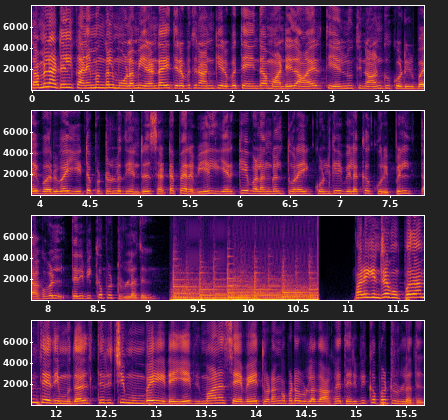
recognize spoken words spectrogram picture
தமிழ்நாட்டில் கனிமங்கள் மூலம் இரண்டாயிரத்தி இருபத்தி நான்கு இருபத்தி ஐந்தாம் ஆண்டில் ஆயிரத்தி எழுநூற்றி நான்கு கோடி ரூபாய் வருவாய் ஈட்டப்பட்டுள்ளது என்று சட்டப்பேரவையில் இயற்கை வளங்கள் துறை கொள்கை விளக்க குறிப்பில் தகவல் தெரிவிக்கப்பட்டுள்ளது. வருகின்ற முப்பதாம் தேதி முதல் திருச்சி மும்பை இடையே விமான சேவை தொடங்கப்பட உள்ளதாக தெரிவிக்கப்பட்டுள்ளது.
